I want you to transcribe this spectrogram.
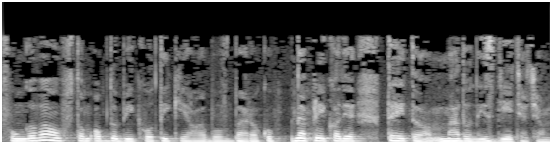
Fungoval v tom období gotiky alebo v baroku? Napríklad tejto Madony s dieťaťom.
